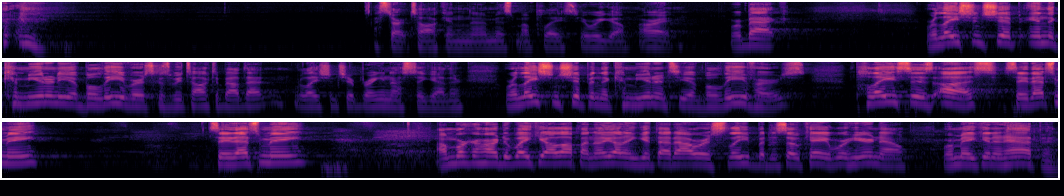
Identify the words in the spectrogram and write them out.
I start talking and I miss my place. Here we go. All right. We're back. Relationship in the community of believers, because we talked about that relationship bringing us together. Relationship in the community of believers places us, say, that's me. Say, that's me. I'm working hard to wake y'all up. I know y'all didn't get that hour of sleep, but it's okay. We're here now. we're making it happen.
